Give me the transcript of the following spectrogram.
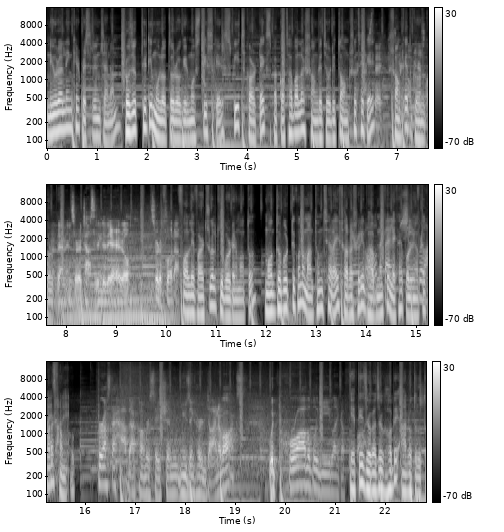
নিউরালিঙ্কের প্রেসিডেন্ট জানান প্রযুক্তিটি মূলত রোগীর মস্তিষ্কের স্পিচ কর্টেক্স বা কথা বলার সঙ্গে জড়িত অংশ থেকে সংকেত গ্রহণ করবে. ফলে ভার্চুয়াল কিবোর্ডের মতো মধ্যবর্তী কোনো মাধ্যম ছাড়াই সরাসরি ভাবনাকে লেখায় পরিণত করা সম্ভব। For us to have that conversation using her Dynavox এতে যোগাযোগ হবে আরও দ্রুত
